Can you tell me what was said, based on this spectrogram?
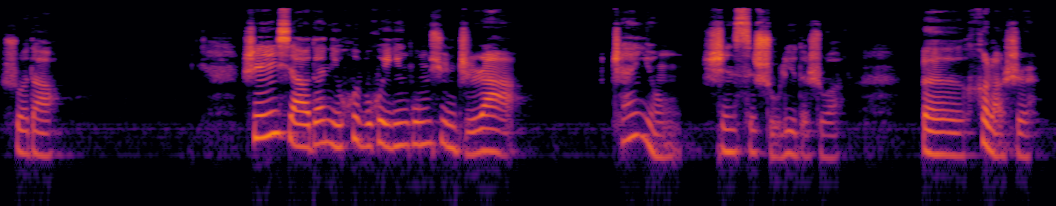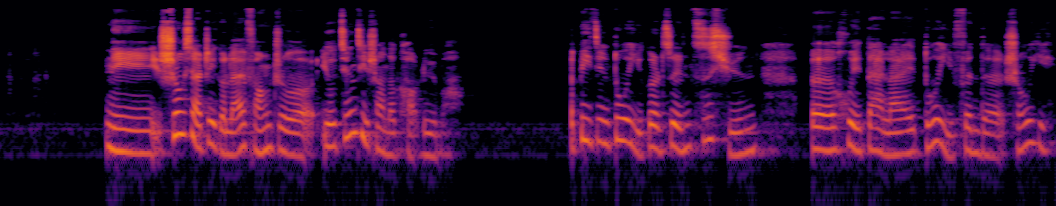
说道：“谁晓得你会不会因公殉职啊？”詹勇深思熟虑地说：“呃，贺老师。”你收下这个来访者有经济上的考虑吗？毕竟多一个人咨询，呃，会带来多一份的收益。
